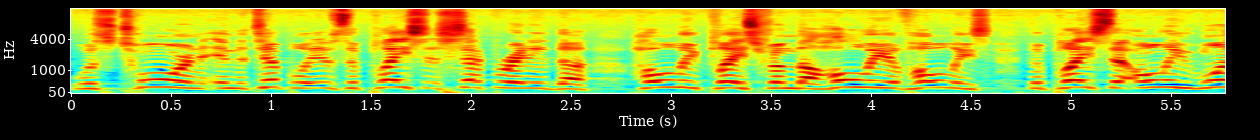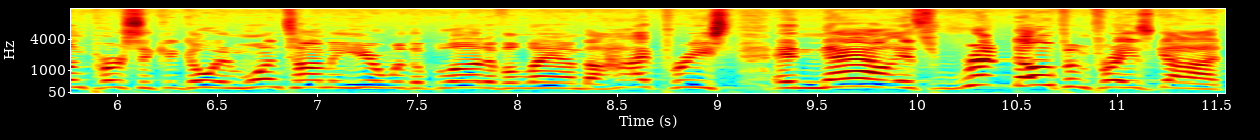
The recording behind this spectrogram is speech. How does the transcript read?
was torn in the temple. It was the place that separated the holy place from the Holy of Holies, the place that only one person could go in one time a year with the blood of a lamb, the high priest. And now it's ripped open, praise God,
